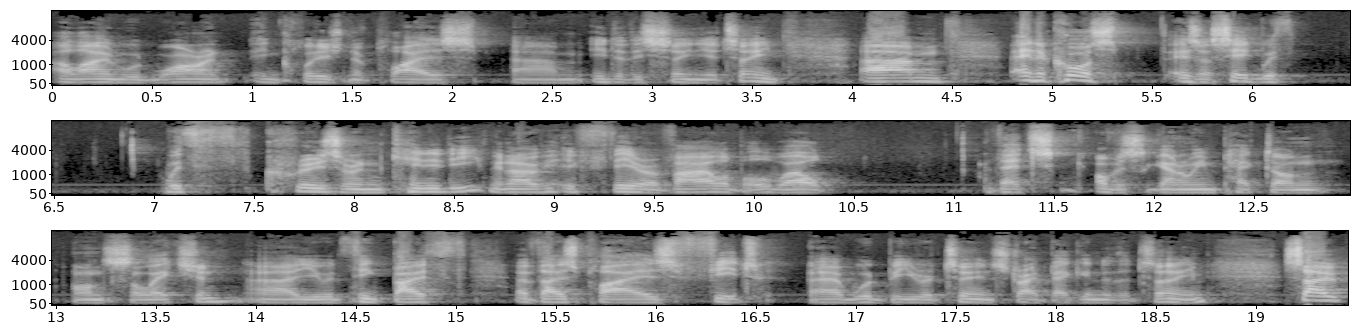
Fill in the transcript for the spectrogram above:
alone would warrant inclusion of players um, into this senior team. Um, and of course, as I said, with with Kreuzer and Kennedy, you know, if they're available, well, that's obviously going to impact on on selection. Uh, you would think both of those players fit uh, would be returned straight back into the team. So.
